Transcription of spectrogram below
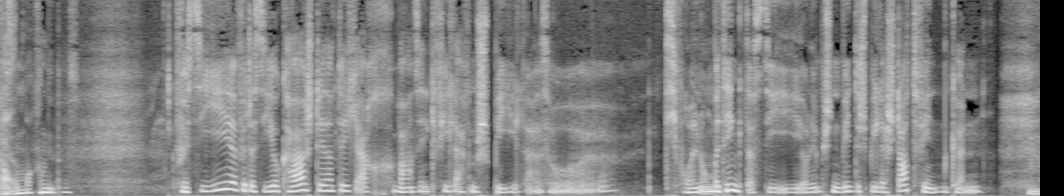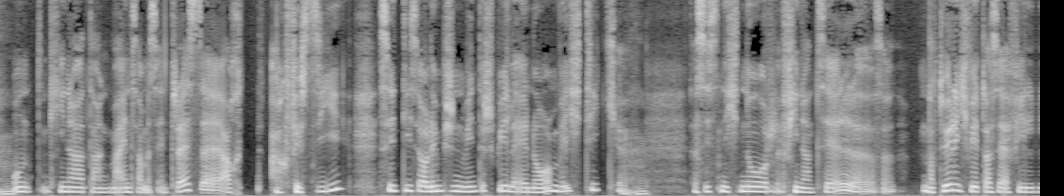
Warum machen die das? Für sie, für das IOK steht natürlich auch wahnsinnig viel auf dem Spiel. Also die wollen unbedingt, dass die Olympischen Winterspiele stattfinden können. Mhm. Und China hat ein gemeinsames Interesse. Auch, auch für sie sind diese Olympischen Winterspiele enorm wichtig. Mhm. Das ist nicht nur finanziell, also natürlich wird da sehr viel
